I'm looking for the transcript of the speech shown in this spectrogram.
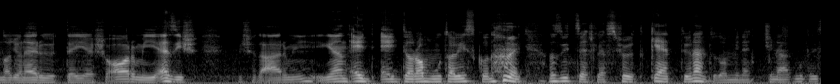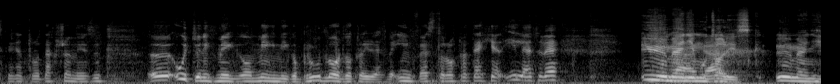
nagyon erőteljes armi, ez is, és hát army, igen. Egy, egy darab mutaliszk oda megy, az vicces lesz, sőt kettő, nem tudom minek csinált mutaliszkeket, protection nézzük. Ö, úgy tűnik még a, mindig a broodlordokra, illetve infestorokra tekjel, illetve Ő mennyi mutaliszk, ő mennyi.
